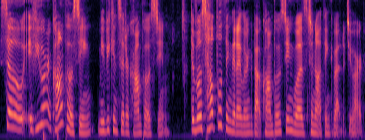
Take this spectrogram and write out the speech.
So, if you aren't composting, maybe consider composting. The most helpful thing that I learned about composting was to not think about it too hard.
